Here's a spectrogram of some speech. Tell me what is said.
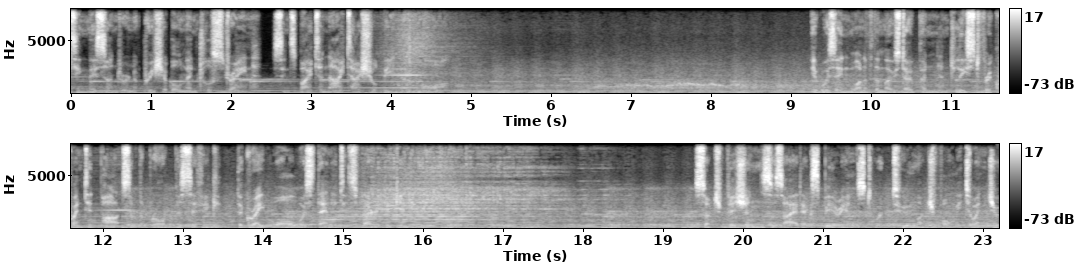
writing this under an appreciable mental strain, since by tonight I shall be no more. It was in one of the most open and least frequented parts of the broad Pacific. The Great War was then at its very beginning. Such visions as I had experienced were too much for me to endure.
